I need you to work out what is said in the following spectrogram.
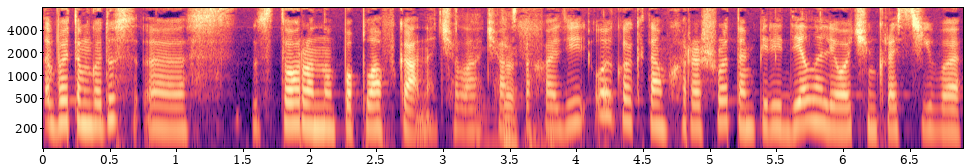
в этом году э, в сторону поплавка начала Да. часто ходить. Ой, как там хорошо, там переделали, очень красиво.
